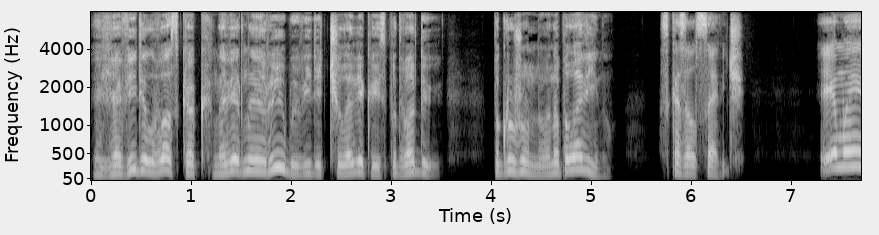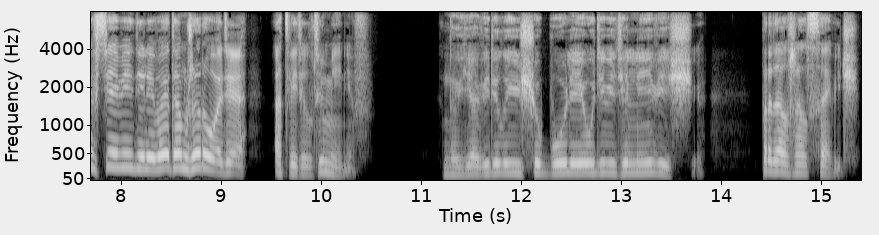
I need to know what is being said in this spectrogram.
«Я видел вас, как, наверное, рыбы видят человека из-под воды, погруженного наполовину», — сказал Савич. «И мы все видели в этом же роде», — ответил Тюменев. «Но я видел еще более удивительные вещи», — продолжал Савич.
